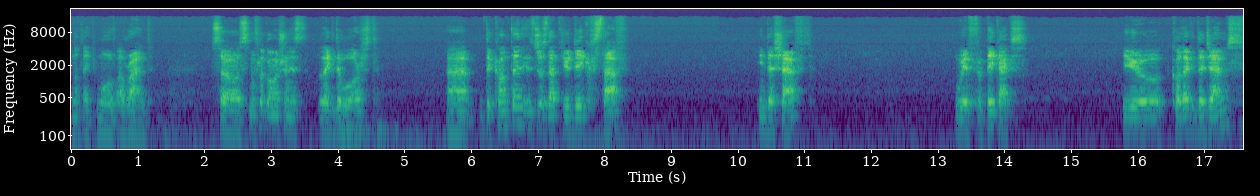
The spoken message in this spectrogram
not like, move around. So, smooth locomotion is, like, the worst. Uh, the content is just that you dig stuff in the shaft with a pickaxe. You collect the gems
